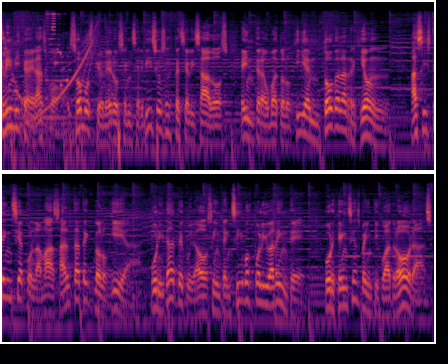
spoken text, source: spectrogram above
Clínica Erasmo. Somos pioneros en servicios especializados en traumatología en toda la región. Asistencia con la más alta tecnología. Unidad de cuidados intensivos polivalente. Urgencias 24 horas.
